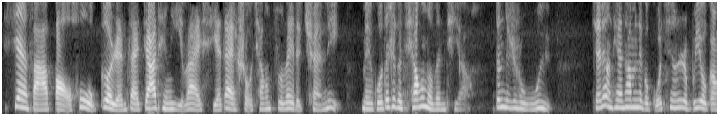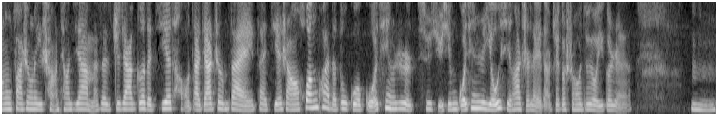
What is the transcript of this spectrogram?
宪法保护个人在家庭以外携带手枪自卫的权利。美国的这个枪的问题啊，真的就是无语。前两天他们那个国庆日不又刚发生了一场枪击案吗？在芝加哥的街头，大家正在在街上欢快的度过国庆日，去举行国庆日游行啊之类的。这个时候就有一个人，嗯，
